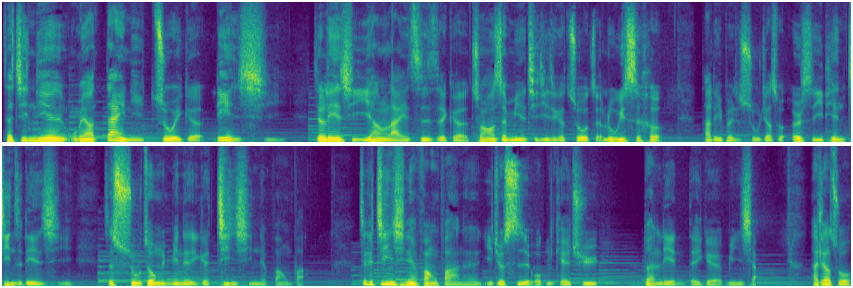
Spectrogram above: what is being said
在今天，我们要带你做一个练习。这练习一样来自这个《创造生命的奇迹》这个作者路易斯·赫，他的一本书叫做《二十一天静止练习》。这书中里面的一个静心的方法，这个静心的方法呢，也就是我们可以去锻炼的一个冥想，它叫做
